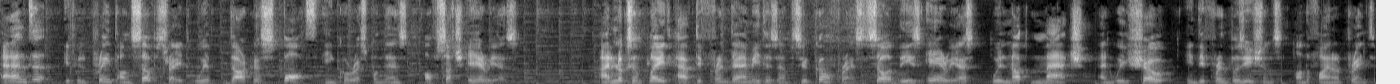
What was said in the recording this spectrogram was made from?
and it will print on substrate with darker spots in correspondence of such areas. Anilox and plate have different diameters and circumference, so these areas will not match and will show in different positions on the final print.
